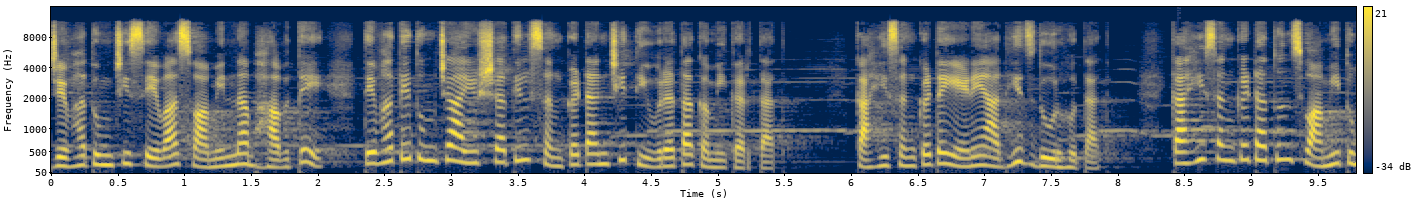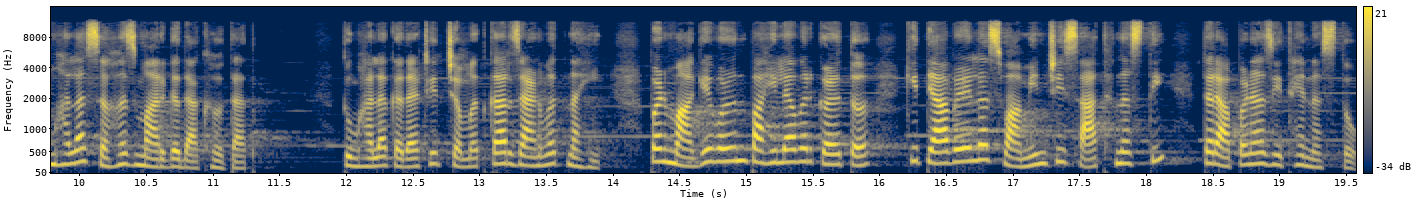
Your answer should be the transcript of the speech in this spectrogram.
जेव्हा तुमची सेवा स्वामींना भावते तेव्हा ते तुमच्या आयुष्यातील संकटांची तीव्रता कमी करतात. काही संकटं येणे आधीच दूर होतात. काही संकटातून स्वामी तुम्हाला सहज मार्ग दाखवतात. तुम्हाला कदाचित चमत्कार जाणवत नाही पण मागे वळून पाहिल्यावर कळतं की त्यावेळेला स्वामींची साथ नसती तर आपण आज इथे नसतो.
